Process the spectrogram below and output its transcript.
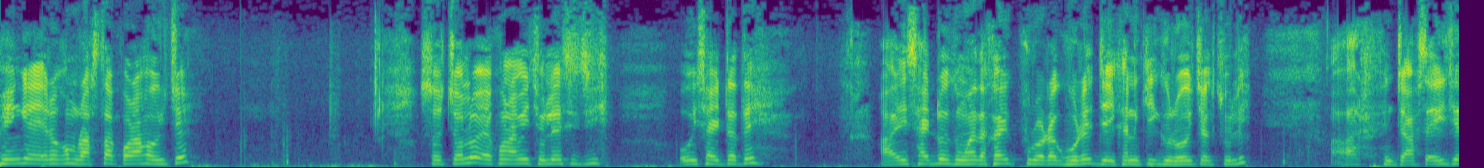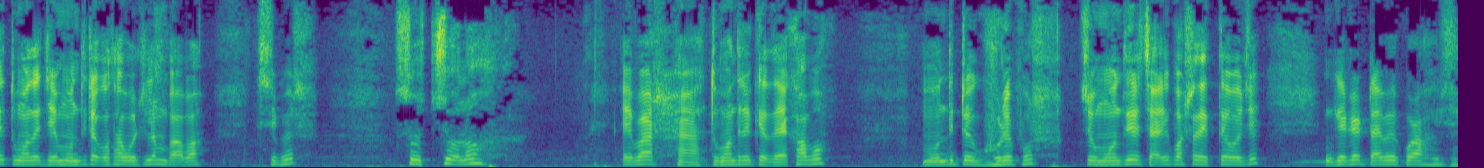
ভেঙে এরকম রাস্তা করা হয়েছে। সো চলো, এখন আমি চলে এসেছি ওই সাইডটাতে। আর এই সাইডটাও তোমার দেখায় পুরোটা ঘুরে, যে এখানে কী রয়েছে অ্যাকচুয়ালি আর জাস্ট এই যে তোমাদের যে মন্দিরটা কথা বলছিলাম, বাবা শিবের। সো চলো, এবার তোমাদেরকে দেখাবো। মন্দিরটা ঘুরে পর যে মন্দিরের চারিপাশটা দেখতে হবে যে গেটের টাইপের করা হয়েছে।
